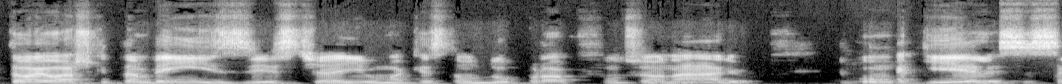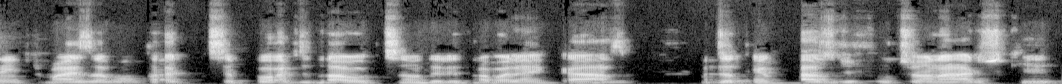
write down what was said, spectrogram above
Então, eu acho que também existe aí uma questão do próprio funcionário, de como é que ele se sente mais à vontade. Você pode dar a opção dele trabalhar em casa, mas eu tenho casos de funcionários que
